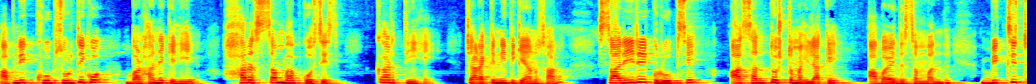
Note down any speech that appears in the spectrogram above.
अपनी खूबसूरती को बढ़ाने के लिए हर संभव कोशिश करती हैं। चाणक्य नीति के अनुसार शारीरिक रूप से असंतुष्ट महिला के अवैध संबंध विकसित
